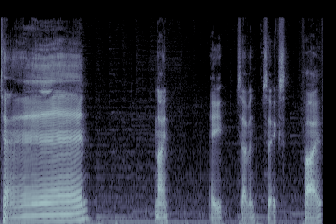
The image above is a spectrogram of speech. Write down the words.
10, 9, 8, 7, 6, 5,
